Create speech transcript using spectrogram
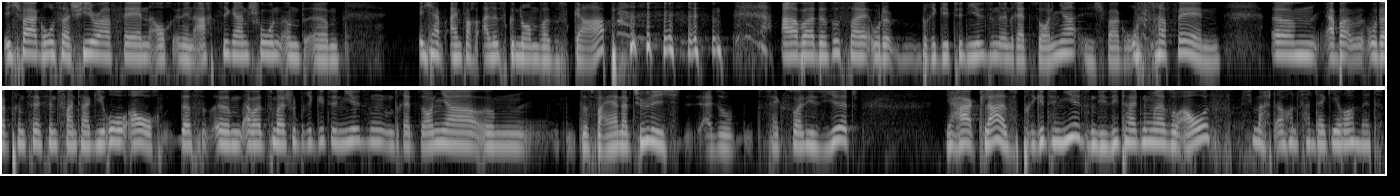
ich war großer Shira-Fan, auch in den 80ern schon und ähm, ich habe einfach alles genommen, was es gab. Aber das ist halt, oder Brigitte Nielsen in Red Sonja, ich war großer Fan. Ähm, aber, oder Prinzessin Fantagiro auch. Das, ähm, aber zum Beispiel Brigitte Nielsen und Red Sonja, ähm, das war ja natürlich, also sexualisiert. Ja, klar, es ist Brigitte Nielsen, die sieht halt nun mal so aus. Sie macht auch in Fantagiro mit.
